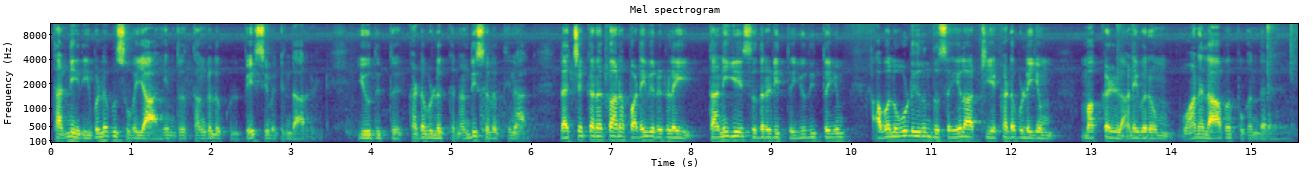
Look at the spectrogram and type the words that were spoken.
தண்ணீர் இவ்வளவு சுவையா என்று தங்களுக்குள் பேசி மகிழ்ந்தார்கள். யூதித்து கடவுளுக்கு நன்றி செலுத்தினார் லட்சக்கணக்கான படைவீரர்களை தனியே சிதறடித்த யுதித்தையும் அவளோடு இருந்து செயலாற்றிய கடவுளையும் மக்கள் அனைவரும் வானலாப புகந்தனர்.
